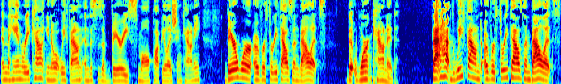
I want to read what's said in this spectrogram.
In the hand recount, you know what we found? And this is a very small population county. There were over 3,000 ballots that weren't counted. That had, we found over 3,000 ballots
